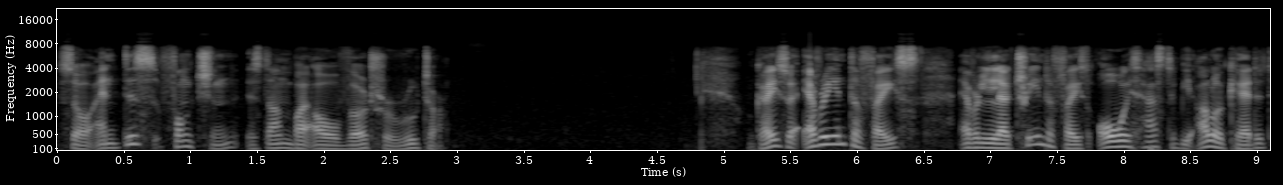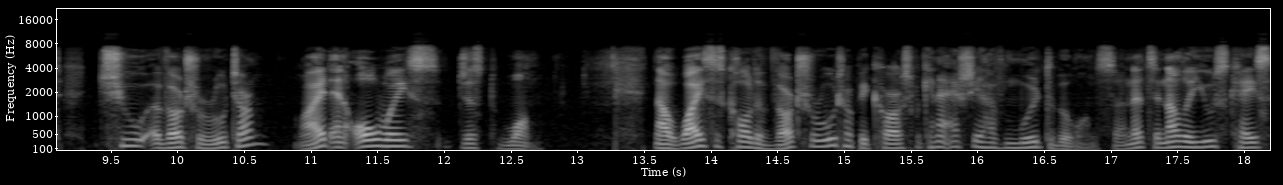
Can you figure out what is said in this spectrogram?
so and this function is done by our virtual router. Okay, so every interface, every layer 3 interface always has to be allocated to a virtual router, right? And always just one. Now, why is this called a virtual router? Because we can actually have multiple ones. And that's another use case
